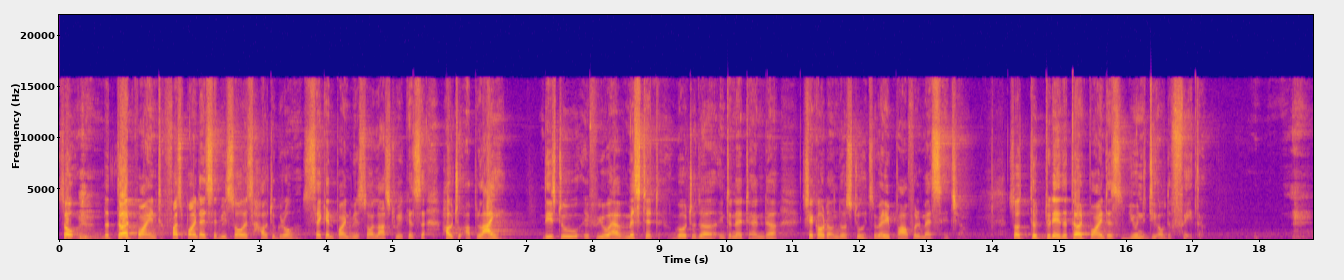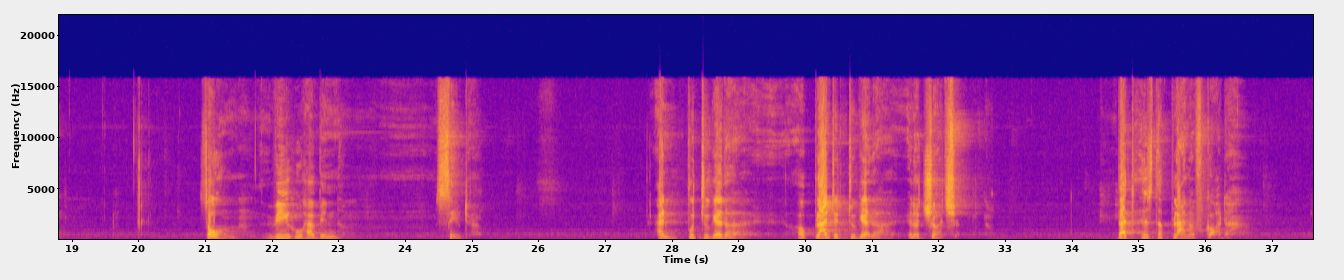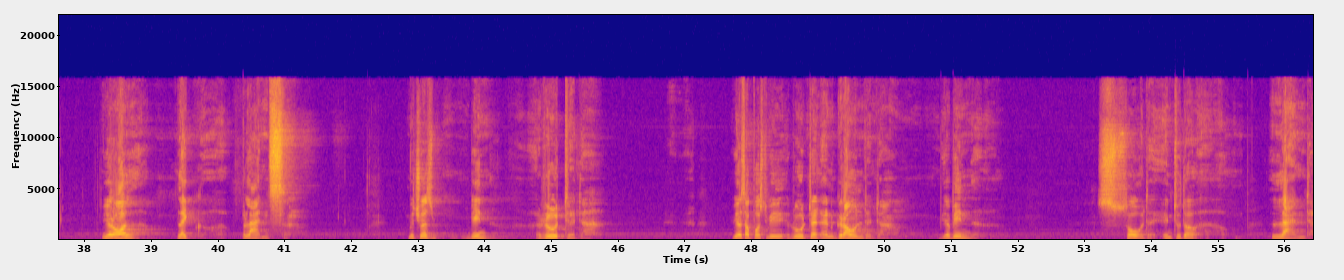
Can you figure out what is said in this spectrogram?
So the third point, first point I said we saw is how to grow. Second point we saw last week is how to apply. These two, if you have missed it, go to the internet and uh, check out on those two. It's a very powerful message. So th- today the third point is unity of the faith. So we who have been saved and put together or planted together in a church. That is the plan of God. We are all like uh, plants which was been rooted. We are supposed to be rooted and grounded. We have been sowed into the land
